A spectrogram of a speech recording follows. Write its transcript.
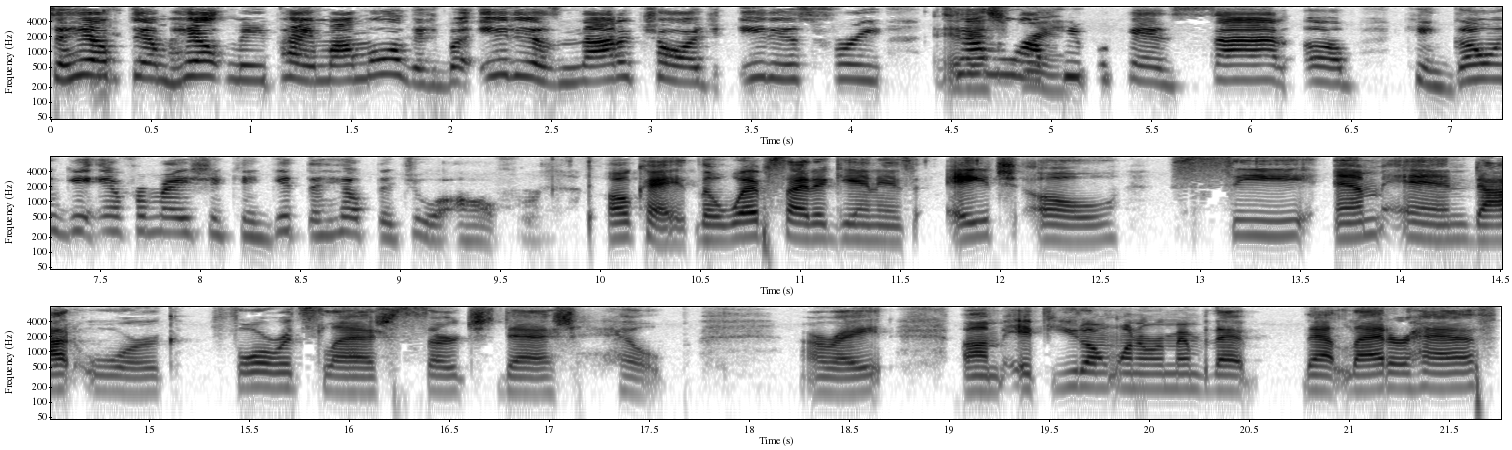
to help them help me pay my mortgage. But it is not a charge. It is free. It Tell is me free. how people can sign up, can go and get information, can get the help that you are offering. Okay. The website again is H O C M N dot org forward slash search dash help. All right. Um, if you don't want to remember that that latter half,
